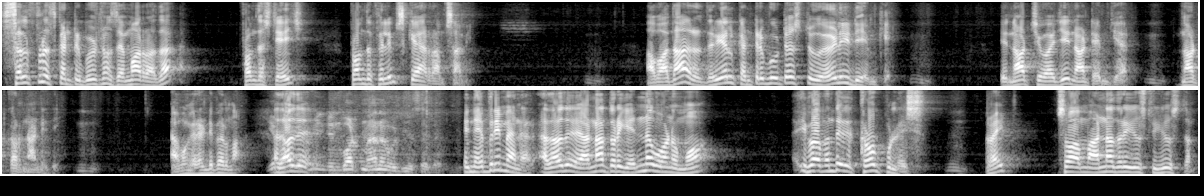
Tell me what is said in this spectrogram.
Selfless contribution of M R Radha from the stage from the films K R Ramasamy அவள் தான் real contributors to early DMK not Sivaji not MGR not Karunanidhi அவங்க ரெண்டு பேரும் தான். அதாவது? இன் எவ்ரி மேனர் அதாவது அண்ணாதுரைக்கு என்ன வேணுமோ இவ வந்து crowd pullers right so Annadurai use to use them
